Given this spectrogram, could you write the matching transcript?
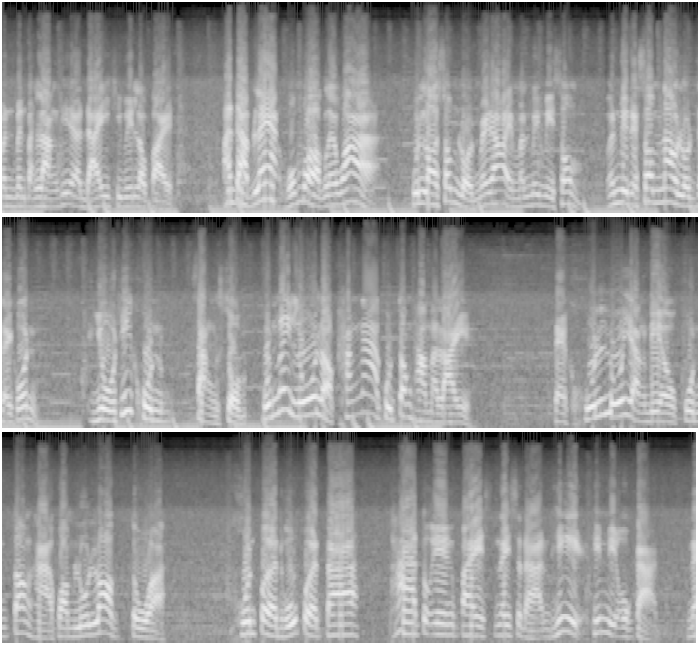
มันเป็นพลังที่จะได้ชีวิตเราไป อันดับแรกผมบอกเลยว่า คุณรอส้มหล่นไม่ได้ มันไม่มีส้ม มันมีแต่ส้มเน่าหล่นใส่คุณ อยู่ที่คุณสั่งสม คุณไม่รู้หรอกข้างหน้าคุณต้องทำอะไร แต่คุณรู้อย่างเดียว คุณต้องหาความรู้รอบตัว คุณเปิดหูเปิดตา พาตัวเองไปในสถานที่ที่มีโอกาส ใน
